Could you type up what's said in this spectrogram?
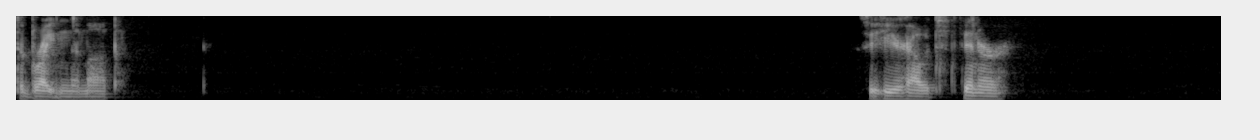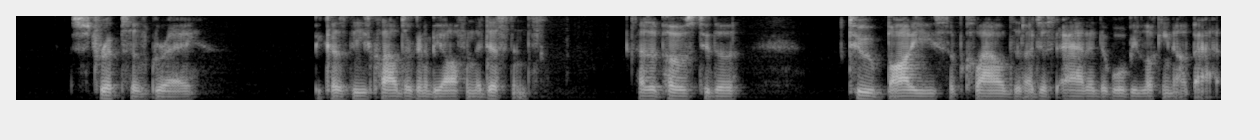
to brighten them up. See here how it's thinner strips of gray because these clouds are going to be off in the distance as opposed to the two bodies of clouds that I just added that we'll be looking up at.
